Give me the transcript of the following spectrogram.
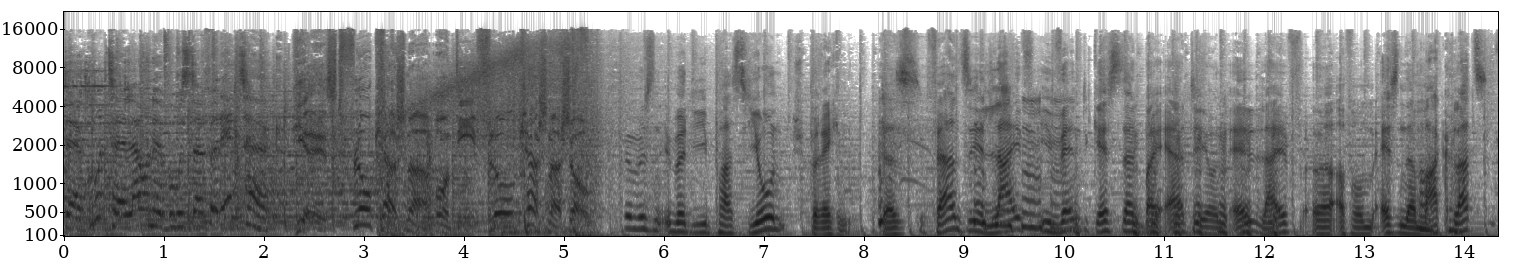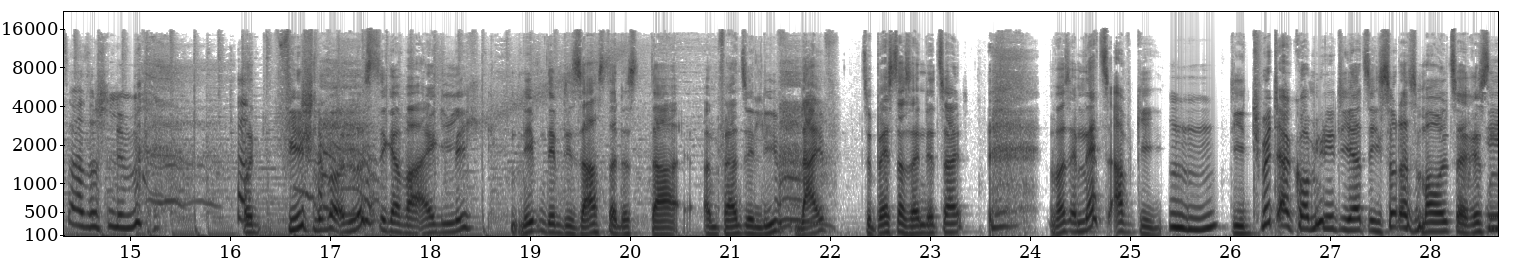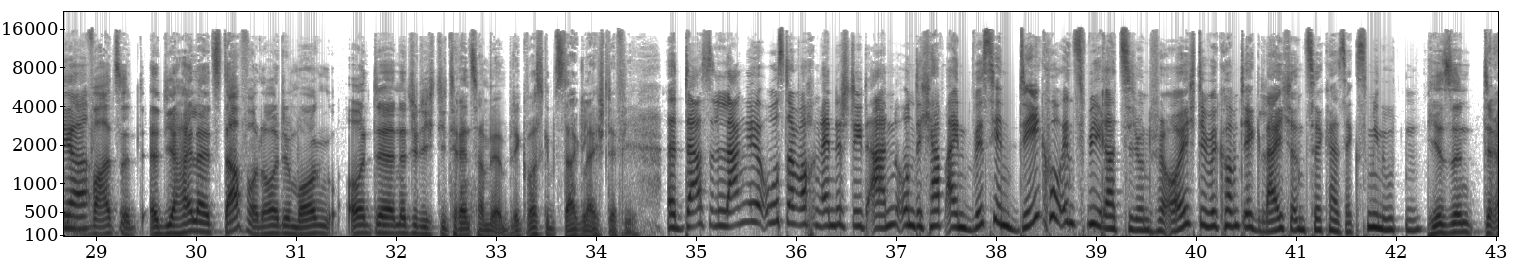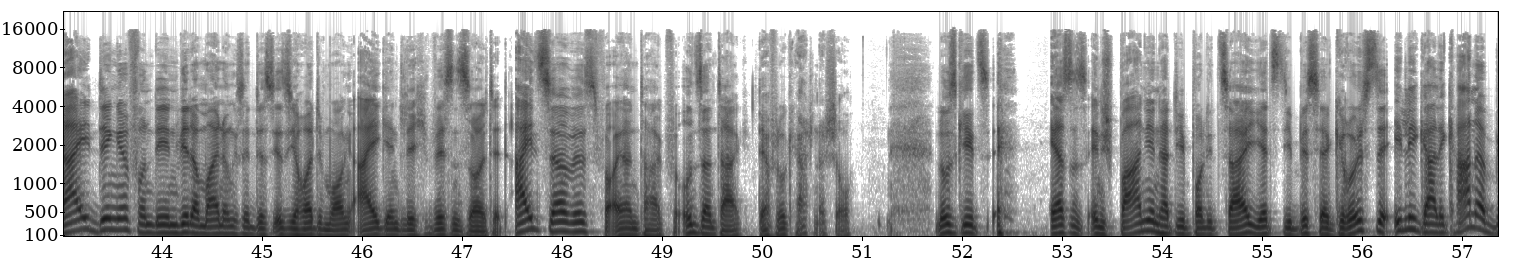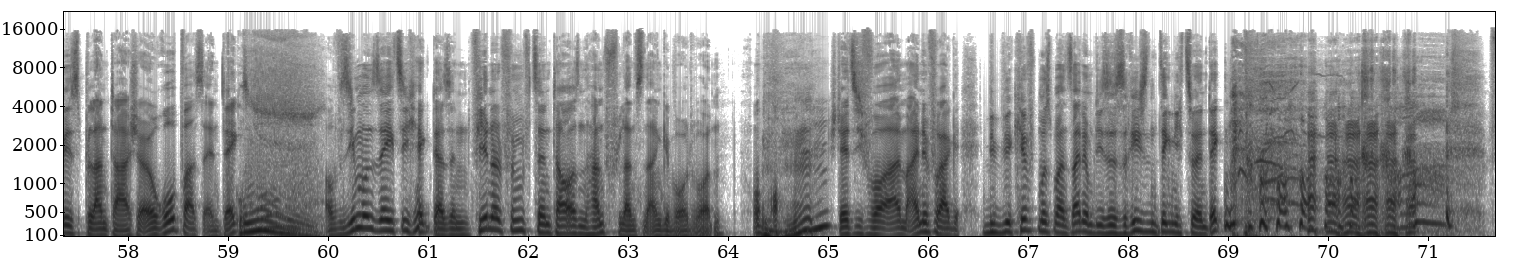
der gute Laune-Booster für den Tag. Hier ist Flo Kerschner und die Flo Kerschner Show. Wir müssen über die Passion sprechen. Das Fernseh-Live-Event gestern bei RT&L live äh, vom Essener Marktplatz. Das war so schlimm. Und viel schlimmer und lustiger war eigentlich, neben dem Desaster, das da am Fernsehen lief, live, zu bester Sendezeit, was im Netz abging. Die Twitter-Community hat sich so das Maul zerrissen. Ja. Wahnsinn. Äh, Die Highlights davon heute Morgen. Und äh, natürlich die Trends haben wir im Blick. Was gibt's da gleich, Steffi? Das lange Osterwochenende steht an und ich habe ein bisschen Deko-Inspiration für euch. Die bekommt ihr gleich in circa sechs Minuten. Hier sind drei Dinge, von denen wir der Meinung sind, dass ihr sie heute Morgen eigentlich wissen solltet. Ein Service für euren Tag, für unseren Tag, der Flo Kerschner Show. Los geht's. Erstens, in Spanien hat die Polizei jetzt die bisher größte illegale Cannabisplantage Europas entdeckt. Auf 67 Hektar sind 415.000 Hanfpflanzen angebaut worden. Stellt sich vor allem eine Frage. Wie bekifft muss man sein, um dieses Riesending nicht zu entdecken?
